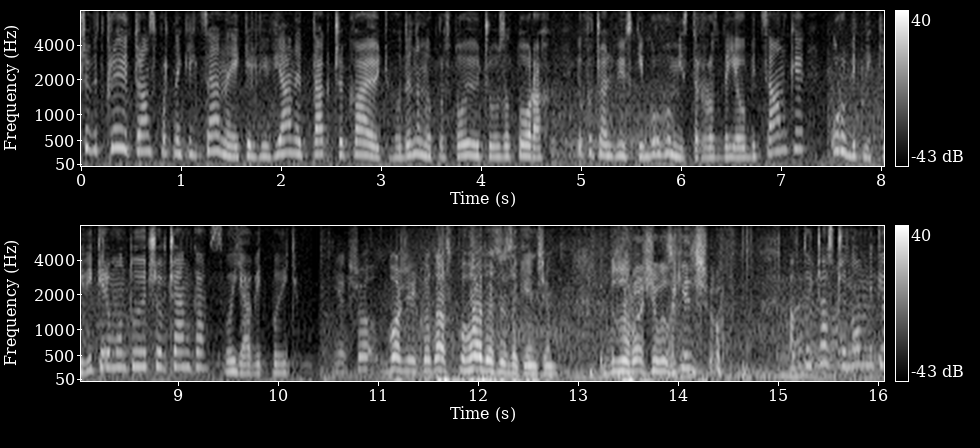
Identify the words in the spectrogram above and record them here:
Чи відкриють транспортне кільце, на яке львів'яни так чекають, годинами простоюючи у заторах. І хоча львівський бургомістр роздає обіцянки, у робітників, які ремонтують Шевченка, своя відповідь. Якщо Божий дасть погода, то закінчимо. Буду гроші закінчив. А в той час чиновники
